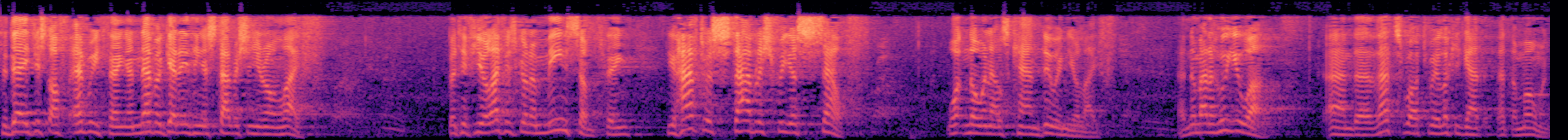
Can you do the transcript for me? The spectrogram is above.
today just off everything and never get anything established in your own life. But if your life is going to mean something, you have to establish for yourself what no one else can do in your life, uh, no matter who you are. And uh, that's what we're looking at at the moment.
